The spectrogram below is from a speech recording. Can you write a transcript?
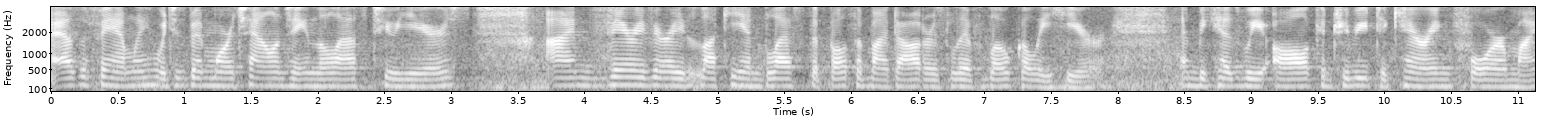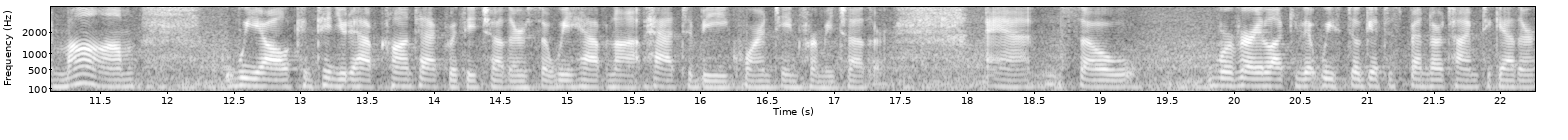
as a family, which has been more challenging in the last two years. I'm very, very lucky and blessed that both of my daughters live locally here, and because we all contribute to caring for my mom, we all continue to have contact with each other, so we have not had to be quarantined from each other. And so we're very lucky that we still get to spend our time together.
